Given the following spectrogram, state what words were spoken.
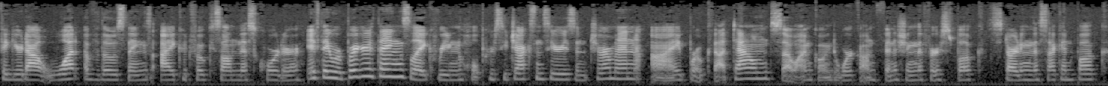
figured out what of those things I could focus on this quarter. If they were bigger things, like reading the whole Percy Jackson series in German, I broke that down, so I'm going to work on finishing the first book, starting the second book.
